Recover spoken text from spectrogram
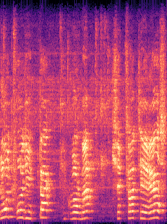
D'autres font des pactes des gouvernements extraterrestres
